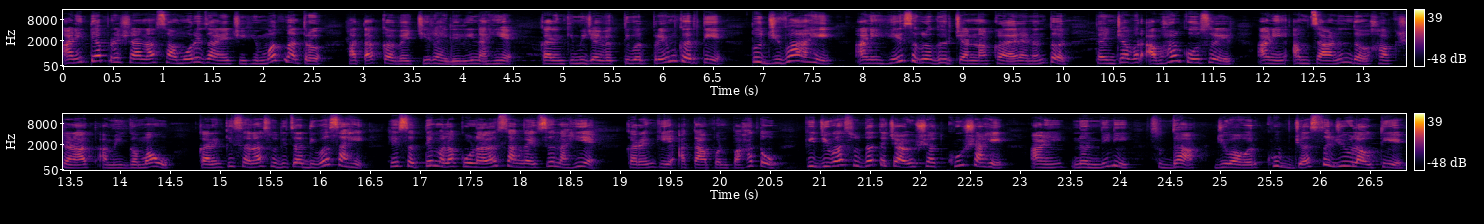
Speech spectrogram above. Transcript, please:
आणि त्या प्रश्नांना सामोरे जाण्याची हिंमत मात्र आता काव्याची राहिलेली नाही आहे कारण की मी ज्या व्यक्तीवर प्रेम करते तो जिवा आहे आणि हे सगळं घरच्यांना कळाल्यानंतर त्यांच्यावर आभाळ कोसळेल आणि आमचा आनंद हा क्षणात आम्ही गमावू कारण की सणासुदीचा दिवस आहे हे सत्य मला कोणाला सांगायचं नाहीये. कारण की आता आपण पाहतो की जीवा सुद्धा त्याच्या आयुष्यात खुश आहे आणि नंदिनी सुद्धा जीवावर खूप जास्त जीव लावतीये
